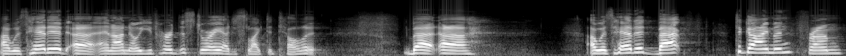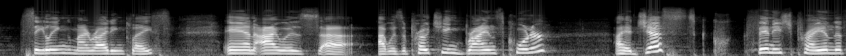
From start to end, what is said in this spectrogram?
I was headed, uh, and I know you've heard the story, I just like to tell it. But uh, I was headed back to Guymon from sealing my writing place, and I was, uh, I was approaching Brian's Corner. I had just finished praying the,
